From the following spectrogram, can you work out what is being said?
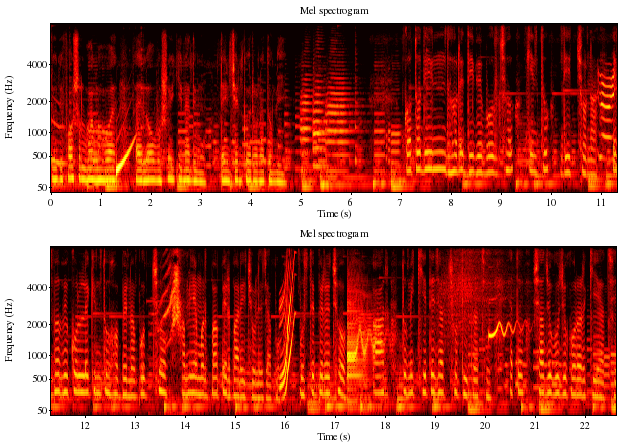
যদি ফসল ভালো হয় তাহলে অবশ্যই কিনা দেবো টেনশন করো না তুমি। কতদিন ধরে দিবে বলছো? কিন্তু দিচ্ছ না। এভাবে করলে কিন্তু হবে না, বুঝছ? আমি আমার বাপের বাড়ি চলে যাব। বুঝতে পেরেছ? আর তুমি খেতে যাচ্ছ, ঠিক আছে। এত সাজুগুজু করার কি আছে?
